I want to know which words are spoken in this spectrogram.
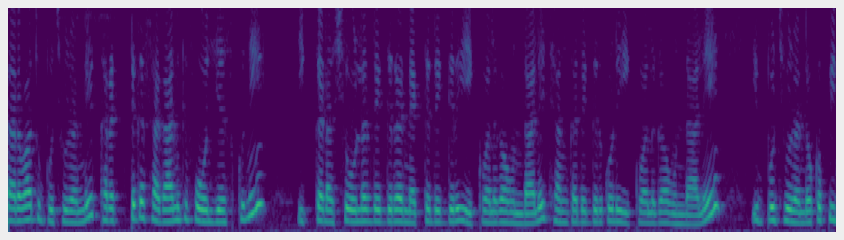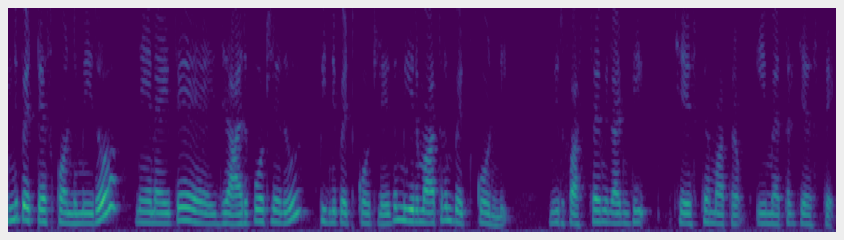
తర్వాత ఇప్పుడు చూడండి. కరెక్ట్గా సగానికి ఫోల్డ్ చేసుకుని ఇక్కడ షోల్డర్ దగ్గర నెక్ దగ్గర ఈక్వల్గా ఉండాలి. చంక దగ్గర కూడా ఈక్వల్గా ఉండాలి. ఇప్పుడు చూడండి ఒక పిన్ని పెట్టేసుకోండి మీరు. నేనైతే జారిపోవట్లేదు పిన్ని పెట్టుకోవట్లేదు. మీరు మాత్రం పెట్టుకోండి. మీరు ఫస్ట్ టైం ఇలాంటి చేస్తే మాత్రం ఈ మెథడ్ చేస్తే.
